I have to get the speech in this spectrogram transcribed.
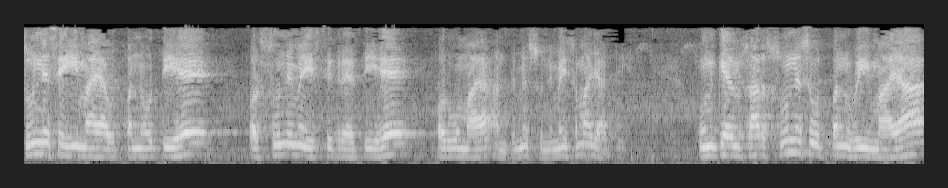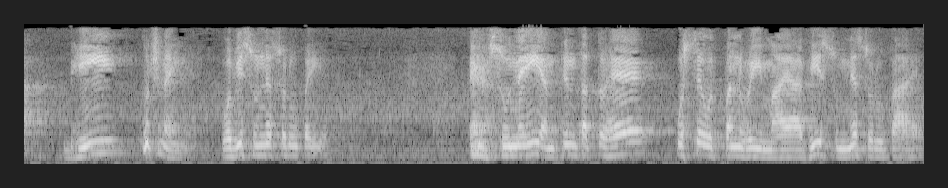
शून्य से ही माया उत्पन्न होती है और शून्य में स्थित रहती है और वो माया अंत में शून्य में ही समा जाती है। उनके अनुसार शून्य से उत्पन्न हुई माया भी कुछ नहीं है, वो भी शून्य स्वरूप ही है। शून्य ही अंतिम तत्व है, उससे उत्पन्न हुई माया भी शून्य स्वरूपा है।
